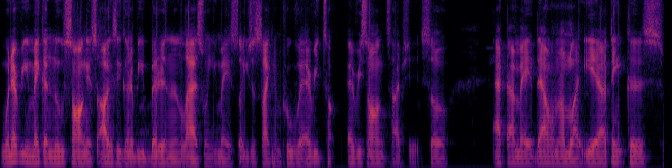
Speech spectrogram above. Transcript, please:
whenever you make a new song, it's obviously gonna be better than the last one you made. So you just like improve it every to- every song type shit. So after I made that one, I'm like, yeah, I think because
